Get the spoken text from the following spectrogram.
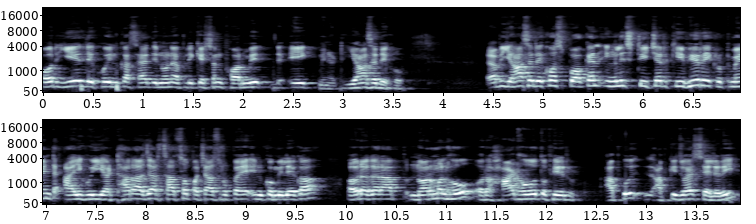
और ये देखो, इनका शायद इन्होंने अप्लीकेशन फॉर्म एक मिनट यहाँ से देखो। अब यहाँ से देखो स्पोकन इंग्लिश टीचर की भी रिक्रूटमेंट आई हुई है। अठारह हज़ार सात सौ पचास रुपये इनको मिलेगा। और अगर आप नॉर्मल हो और हार्ड हो तो फिर आपको, आपकी जो है सैलरी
